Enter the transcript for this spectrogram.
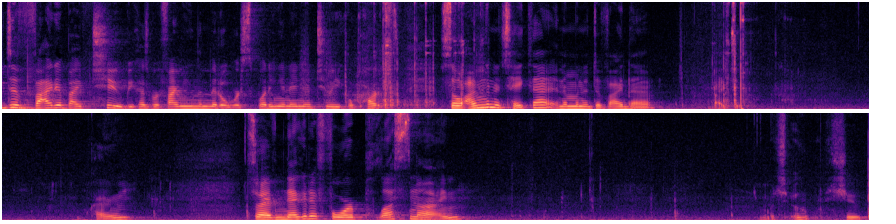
divided by 2 because we're finding the middle. We're splitting it into two equal parts. So I'm going to take that and I'm going to divide that by 2. Okay. So I have negative 4 plus 9, which, oh, shoot,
